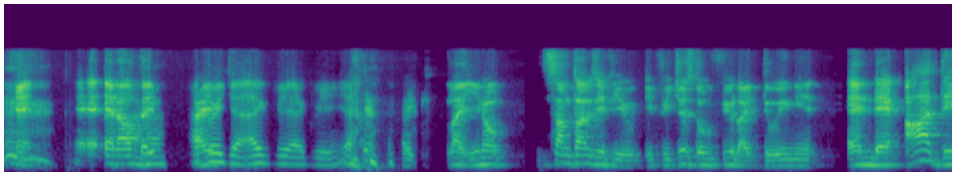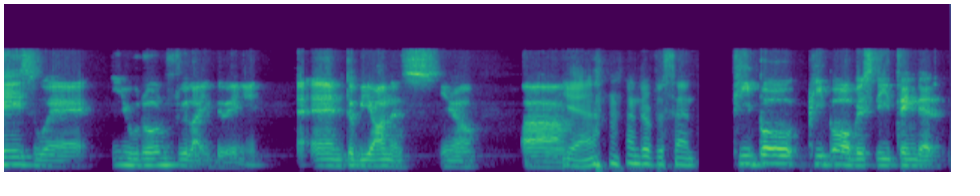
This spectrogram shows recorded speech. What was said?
and, and I'll uh-huh. I agree, yeah, I agree, I agree. Yeah. like like you know, sometimes if you if you just don't feel like doing it, and there are days where you don't feel like doing it. And to be honest, you know, um, yeah, hundred percent. People people obviously think that,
